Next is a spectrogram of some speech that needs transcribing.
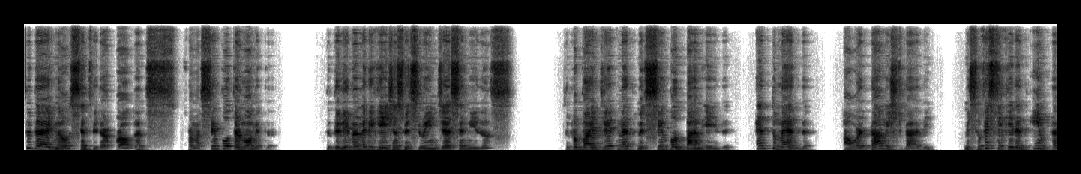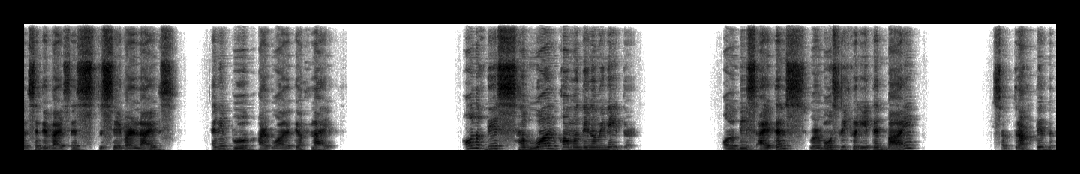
to diagnose and treat our problems from a simple thermometer to deliver medications with syringes and needles to provide treatment with simple band-aid and to mend our damaged body with sophisticated implants and devices to save our lives and improve our quality of life. All of these have one common denominator. All of these items were mostly created by subtractive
